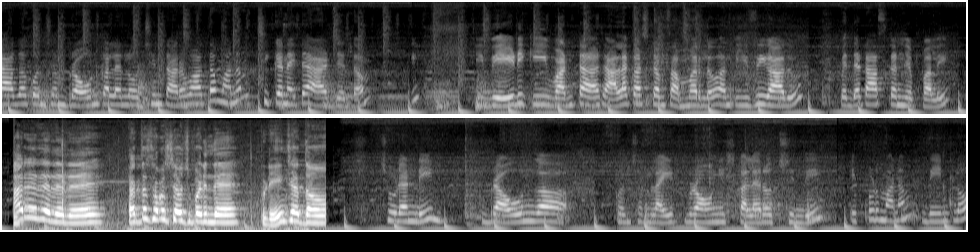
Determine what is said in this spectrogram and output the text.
లాగా కొంచెం బ్రౌన్ కలర్లో వచ్చిన తర్వాత మనం చికెన్ అయితే యాడ్ చేద్దాం. ఈ వేడికి వంట చాలా కష్టం సమ్మర్లో అంత ఈజీ కాదు. పెద్ద టాస్క్ అని చెప్పాలి. అరే రే రే రే పెద్ద సమస్య వచ్చి పడిందే. ఇప్పుడు ఏం చేద్దాం? చూడండి బ్రౌన్గా కొంచెం లైట్ బ్రౌనిష్ కలర్ వచ్చింది. ఇప్పుడు మనం దీంట్లో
